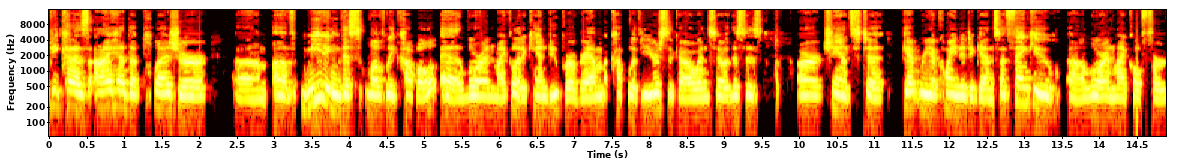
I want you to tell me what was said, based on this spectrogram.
because I had the pleasure um, of meeting this lovely couple, uh, Laura and Michael, at a Can Do program a couple of years ago. And so this is our chance to get reacquainted again. So thank you, uh, Laura and Michael, for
